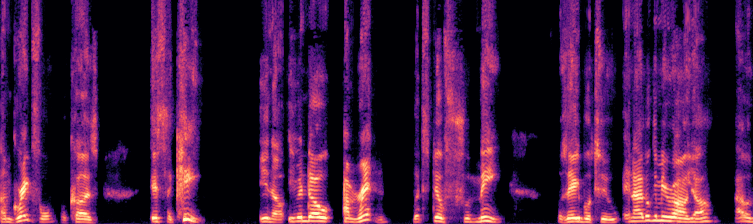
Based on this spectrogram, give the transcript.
I'm grateful because it's the key. You know, even though I'm renting, but still for me, was able to. And I don't get me wrong, y'all. I was,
